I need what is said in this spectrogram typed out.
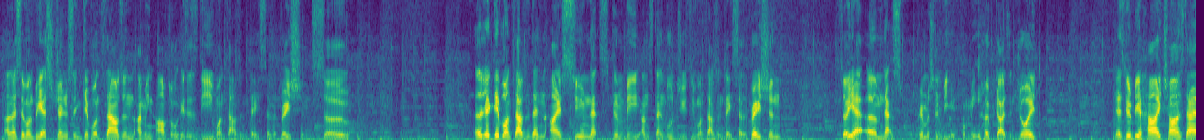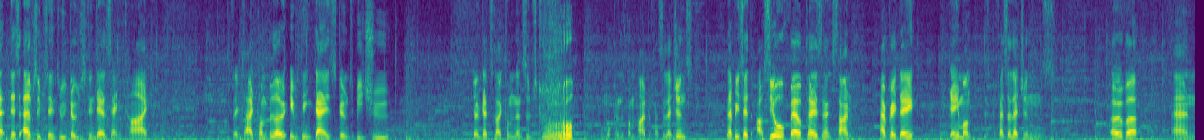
Unless they want to be extra generous and give 1000. I mean, after all, it is the 1000 day celebration. So, if they give 1000, then I assume that's going to be understandable due to 1000 day celebration. So yeah, um, that's pretty much going to be it for me. Hope you guys enjoyed. There's going to be a high chance that this F Super 3 goes into Zenkai Zenkai. Comment below everything that is going to be true. Don't forget to like, comment, and subscribe for more content from I Professor Legends. That being said, I'll see you all fellow players next time. Have a great day. Game on. This Professor Legends over and.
